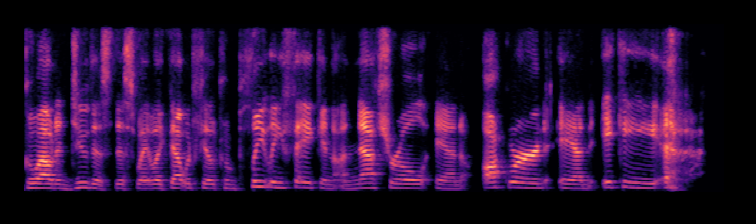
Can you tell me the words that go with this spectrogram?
go out and do this this way. Like that would feel completely fake and unnatural and awkward and icky.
